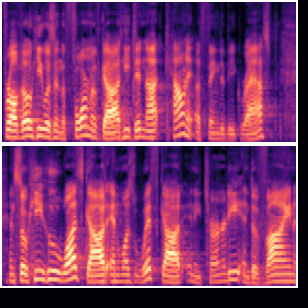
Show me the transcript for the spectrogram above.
For although he was in the form of God, he did not count it a thing to be grasped. And so he who was God and was with God in eternity and divine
